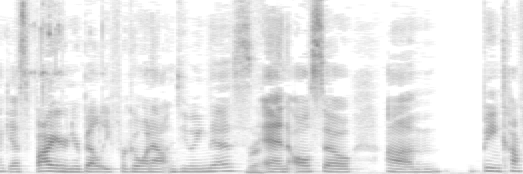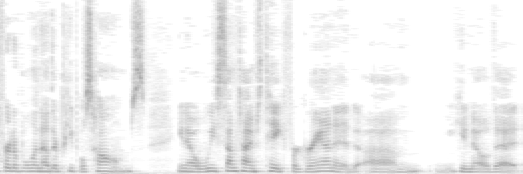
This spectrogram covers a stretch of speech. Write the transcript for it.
I guess fire in your belly for going out and doing this, Right. and also um, being comfortable in other people's homes. You know, we sometimes take for granted, um, you know, that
